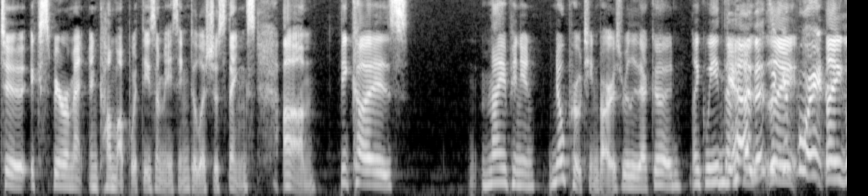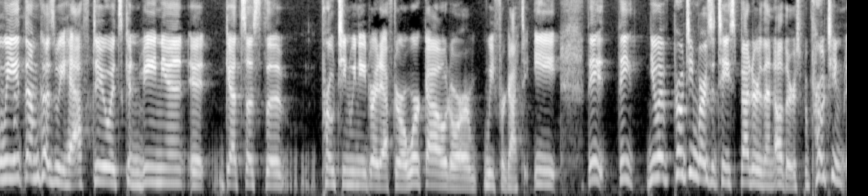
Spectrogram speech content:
to experiment and come up with these amazing, delicious things. Um, because, in my opinion, no protein bar is really that good. Like we eat them. Yeah, that's a good point. Like we eat them because we have to. It's convenient. It gets us the protein we need right after a workout, or we forgot to eat. They, they, you have protein bars that taste better than others, but protein,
